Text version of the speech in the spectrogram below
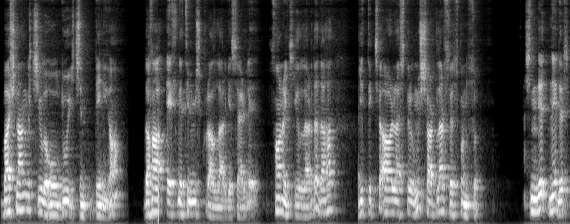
başlangıç yılı olduğu için deniyor. Daha esnetilmiş kurallar geçerli. Sonraki yıllarda daha gittikçe ağırlaştırılmış şartlar söz konusu. Şimdi nedir?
